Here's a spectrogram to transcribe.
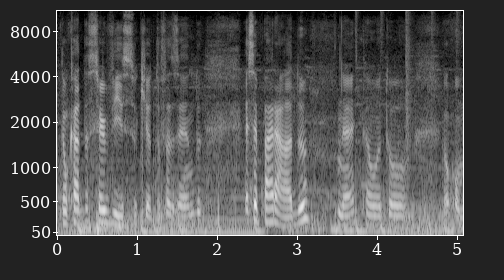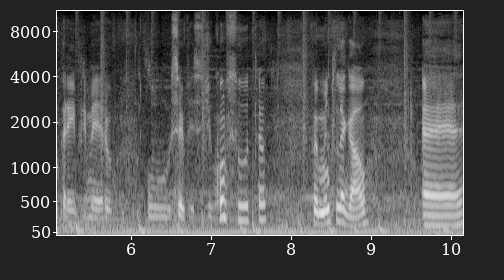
Então cada serviço que eu tô fazendo é separado, né? Então eu tô, eu comprei primeiro o serviço de consulta, foi muito legal. É,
